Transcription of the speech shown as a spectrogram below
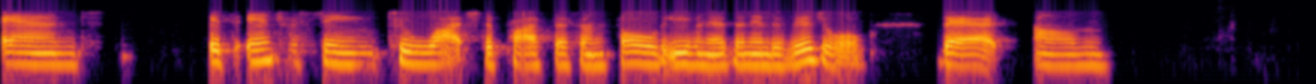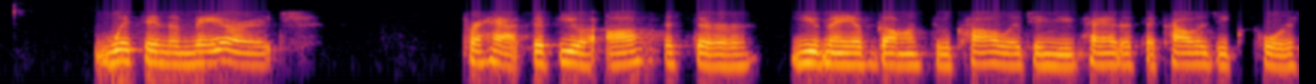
And it's interesting to watch the process unfold, even as an individual, that um, within the marriage, perhaps if you're an officer, you may have gone through college and you've had a psychology course,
